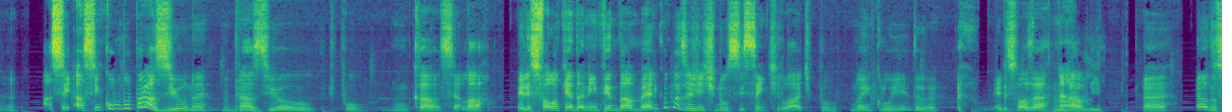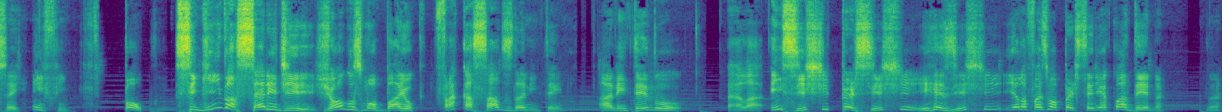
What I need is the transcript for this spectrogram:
É. Assim, assim como no Brasil, né? No Brasil, tipo, nunca, sei lá. Eles falam que é da Nintendo da América, mas a gente não se sente lá, tipo, não é incluído. Eles fazem a, Não. a li- é, eu não sei, enfim. Bom, seguindo a série de jogos mobile fracassados da Nintendo, a Nintendo ela insiste, persiste e resiste e ela faz uma parceria com a Dena, né?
